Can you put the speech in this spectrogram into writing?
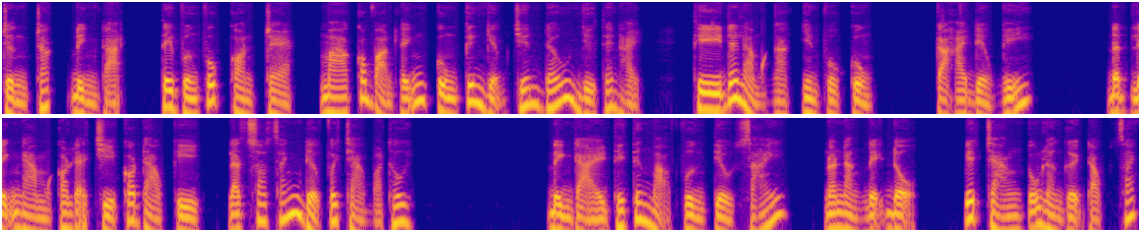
Trừng trắc đình đại, thấy Vương Phúc còn trẻ mà có bản lĩnh cùng kinh nghiệm chiến đấu như thế này, thì đây là một ngạc nhiên vô cùng. Cả hai đều nghĩ, đất lĩnh Nam có lẽ chỉ có đào kỳ là so sánh được với chàng mà thôi. Đình đại thấy tướng mạo Vương Tiểu Sái, nó năng lệ độ, biết chàng cũng là người đọc sách.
